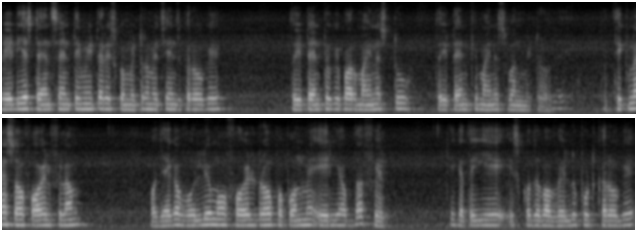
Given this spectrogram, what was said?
radius ten centimetre इसको मीटर में चेंज करोगे तो ये टेन टू की पावर माइनस टू तो ये टेन की माइनस वन मीटर हो जाएगी। तो थिकनेस ऑफ़ ऑयल फ़िल्म हो जाएगा volume of oil drop upon में एरिया ऑफ़ द फ़िल्म ठीक है तो ये इसको जब आप वैल्यू पुट करोगे,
